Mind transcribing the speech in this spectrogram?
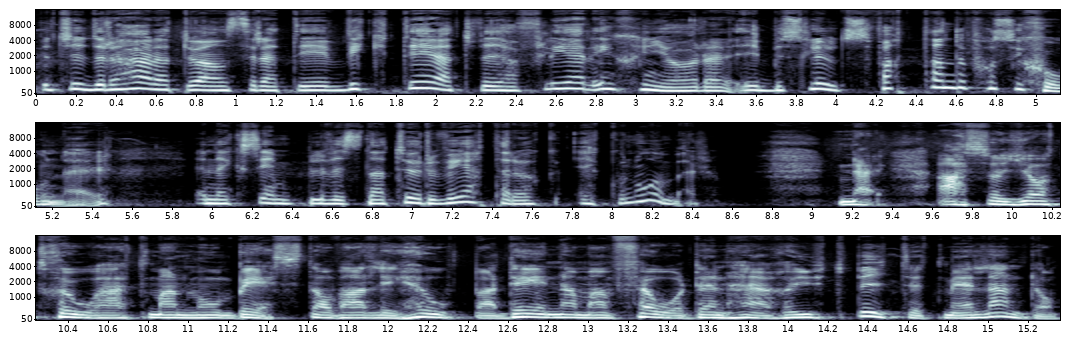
Betyder det här att du anser att det är viktigare att vi har fler ingenjörer i beslutsfattande positioner än exempelvis naturvetare och ekonomer? Nej, alltså jag tror att man mår bäst av allihopa. Det är när man får det här utbytet mellan dem.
